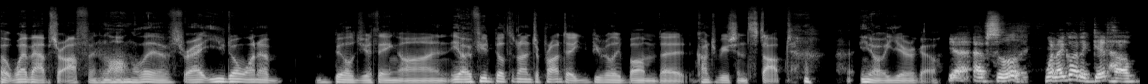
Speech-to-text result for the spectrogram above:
but web apps are often long lived, right? You don't want to build your thing on, you know, if you'd built it on Japronto, you'd be really bummed that contribution stopped, you know, a year ago. Yeah, absolutely. When I go to GitHub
